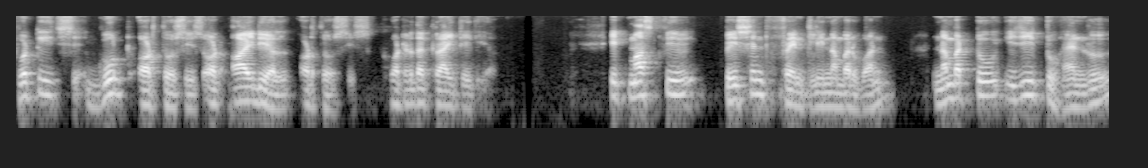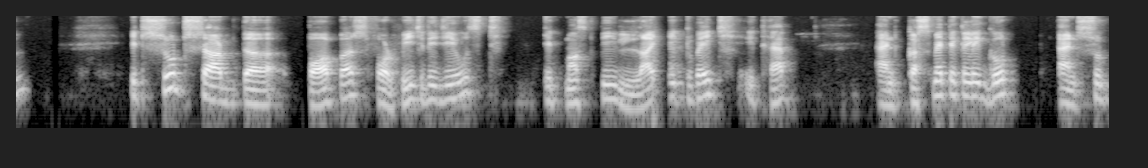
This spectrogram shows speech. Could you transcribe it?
what is good orthosis or ideal orthosis? What are the criteria? It must be patient friendly, number one. Number two, easy to handle. It should serve the purpose for which it is used. It must be lightweight, it have, and cosmetically good and should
